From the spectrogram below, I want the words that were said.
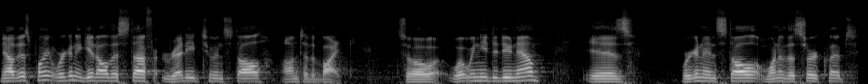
Now at this point, we're going to get all this stuff ready to install onto the bike. So what we need to do now is we're going to install one of the circlips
